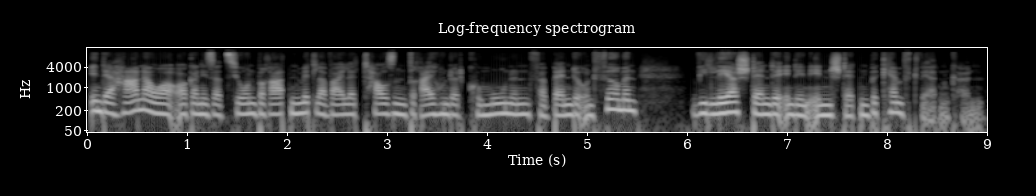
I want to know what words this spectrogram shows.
In der Hanauer Organisation beraten mittlerweile 1300 Kommunen, Verbände und Firmen, wie Leerstände in den Innenstädten bekämpft werden können.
